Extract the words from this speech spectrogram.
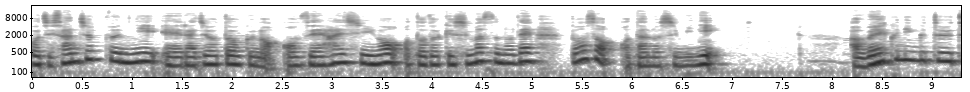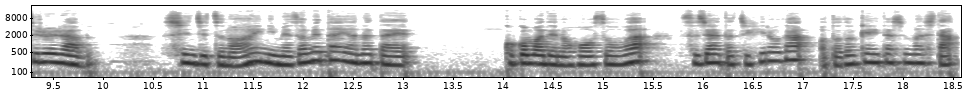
5時30分に、えラジオトークの音声配信をお届けしますのでどうぞお楽しみに Awakening to True Love 真実の愛に目覚めたいあなたへここまでの放送はスジャータ千尋がお届けいたしました。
